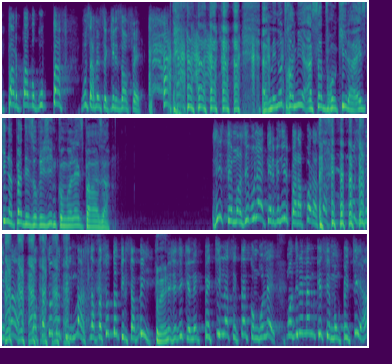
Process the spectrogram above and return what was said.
il parle pas beaucoup. Paf, vous savez ce qu'ils ont fait. Euh, mais notre ami Asap Rocky, là, est-ce qu'il n'a pas des origines congolaises par hasard? Justement, je voulais intervenir par rapport à ça. Quand je les vois, la façon dont il marche, la façon dont il s'habille. Oui. Mais j'ai dit que les petits là, c'est un Congolais. Mais on dirait même que c'est mon petit. Hein.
